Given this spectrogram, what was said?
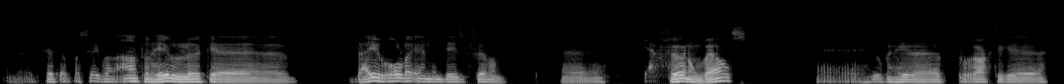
eh, er zitten op zich wel een aantal hele leuke bijrollen in, in deze film. Ja, Vernon Wells. Eh, is ook een hele prachtige,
